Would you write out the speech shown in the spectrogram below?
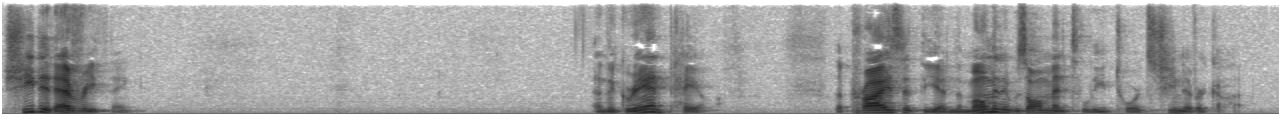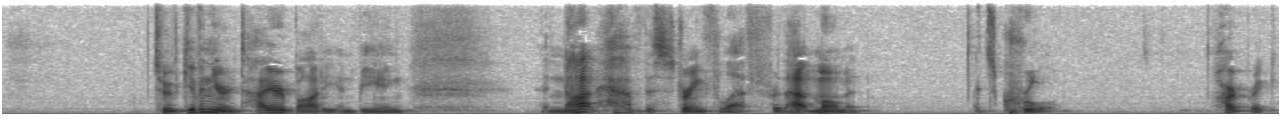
She did everything. And the grand payoff, the prize at the end, the moment it was all meant to lead towards, she never got. To have given your entire body and being and not have the strength left for that moment, it's cruel, heartbreaking.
